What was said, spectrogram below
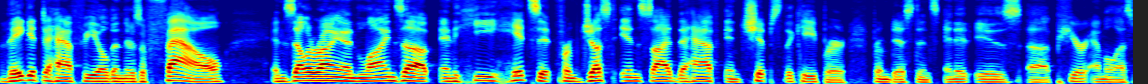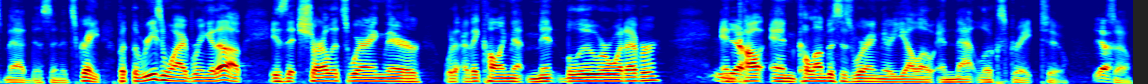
They get to half field and there's a foul. And Zelarayan lines up and he hits it from just inside the half and chips the keeper from distance. And it is uh, pure MLS madness and it's great. But the reason why I bring it up is that Charlotte's wearing their, what are they calling that, mint blue or whatever? And, Yeah. Col- and Columbus is wearing their yellow and that looks great too. Yeah. So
